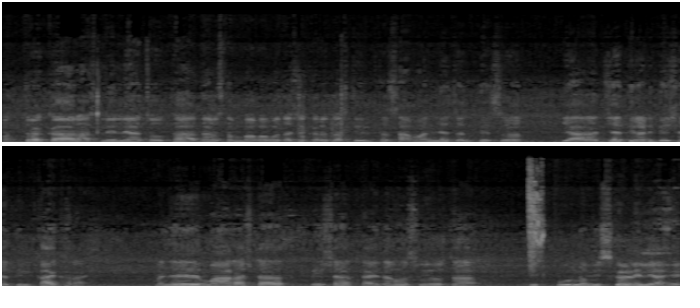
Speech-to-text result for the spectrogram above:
पत्रकार असलेल्या चौथा आधारस्तंभाबाबत असे करत असतील तर सामान्य जनतेचं या राज्यातील आणि देशातील काय खरं आहे? म्हणजे महाराष्ट्रात देशात कायदा व सुव्यवस्था ही पूर्ण विस्कळलेली आहे.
